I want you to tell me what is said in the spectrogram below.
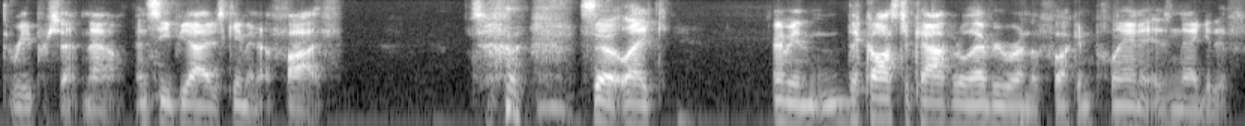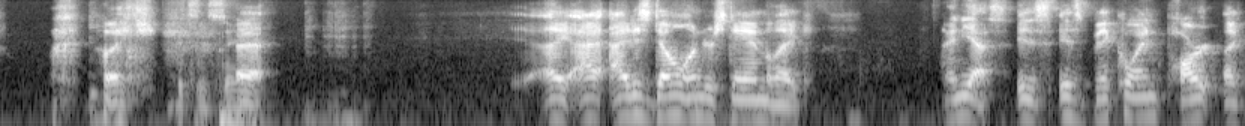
three percent now, and CPI just came in at five. So, so like, I mean, the cost of capital everywhere on the fucking planet is negative. like, it's insane uh, I, I I just don't understand like, and yes, is is Bitcoin part like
